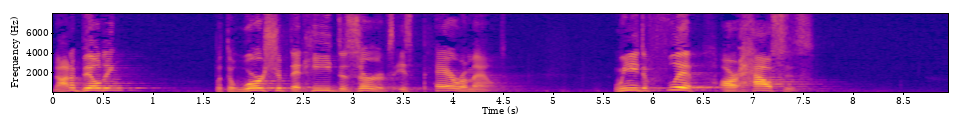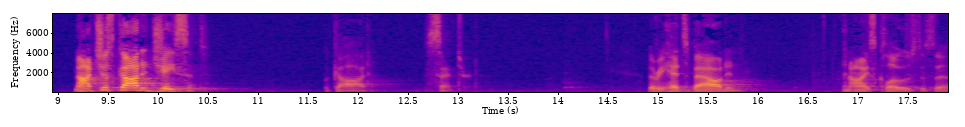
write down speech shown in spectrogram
Not a building, but the worship that He deserves is paramount. We need to flip our houses, not just God adjacent, but God centered. Every head's bowed and and eyes closed as the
